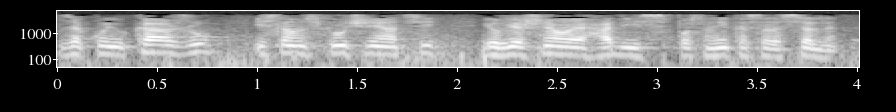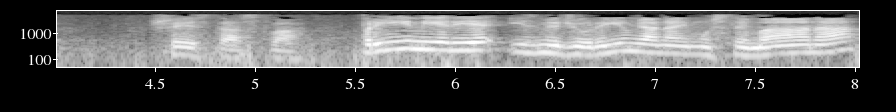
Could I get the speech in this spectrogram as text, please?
za koju kažu islamski učenjaci i objašnjavaju hadis poslanika sa veselne. Šesta stvar. Primjer je između Rimljana i muslimana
